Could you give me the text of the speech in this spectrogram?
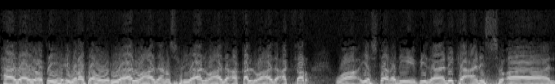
هذا يعطيه إجرته ريال وهذا نصف ريال وهذا أقل وهذا أكثر ويستغني بذلك عن السؤال.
